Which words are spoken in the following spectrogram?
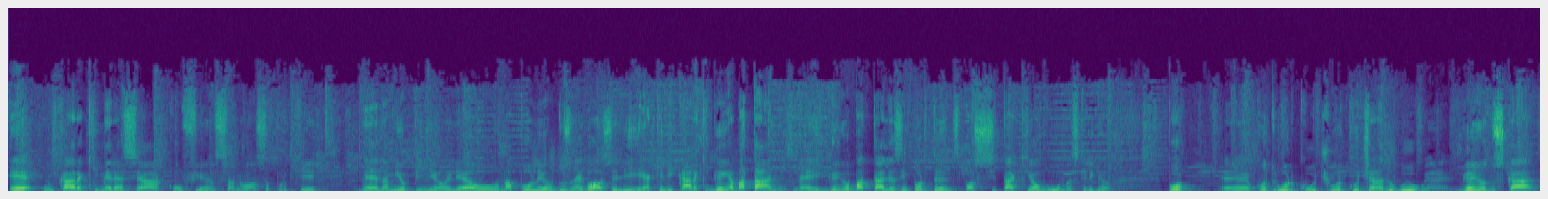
é um cara que merece a confiança nossa, porque né, na minha opinião, ele é o Napoleão dos negócios. Ele é aquele cara que ganha batalhas, né? E ganhou batalhas importantes. Posso citar aqui algumas que ele ganhou. Pô, é, contra o Orkut. O Orkut era do Google, ganhou dos caras.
